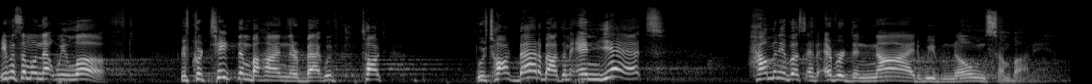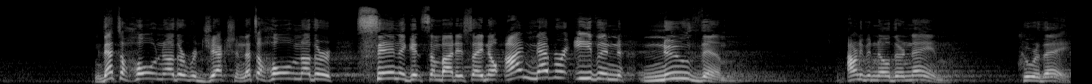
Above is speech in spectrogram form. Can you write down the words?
even someone that we loved. We've critiqued them behind their back. We've talked, we've talked bad about them, and yet, how many of us have ever denied we've known somebody? That's a whole nother rejection. That's a whole nother sin against somebody to say, No, I never even knew them. I don't even know their name. Who are they?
